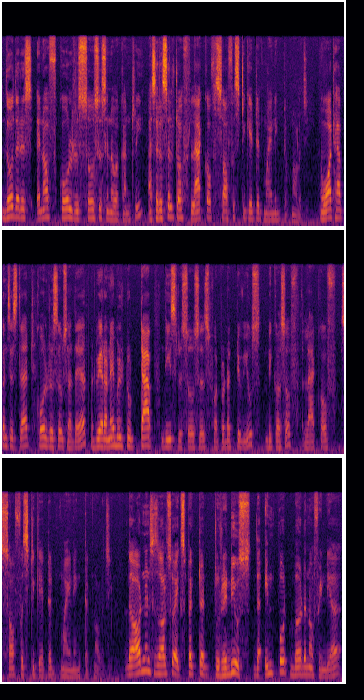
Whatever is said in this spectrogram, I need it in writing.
though there is enough coal resources in our country as a result of lack of sophisticated mining technology. What happens is that coal reserves are there, but we are unable to tap these resources for productive use because of lack of sophisticated mining technology. The ordinance is also expected to reduce the import burden of India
